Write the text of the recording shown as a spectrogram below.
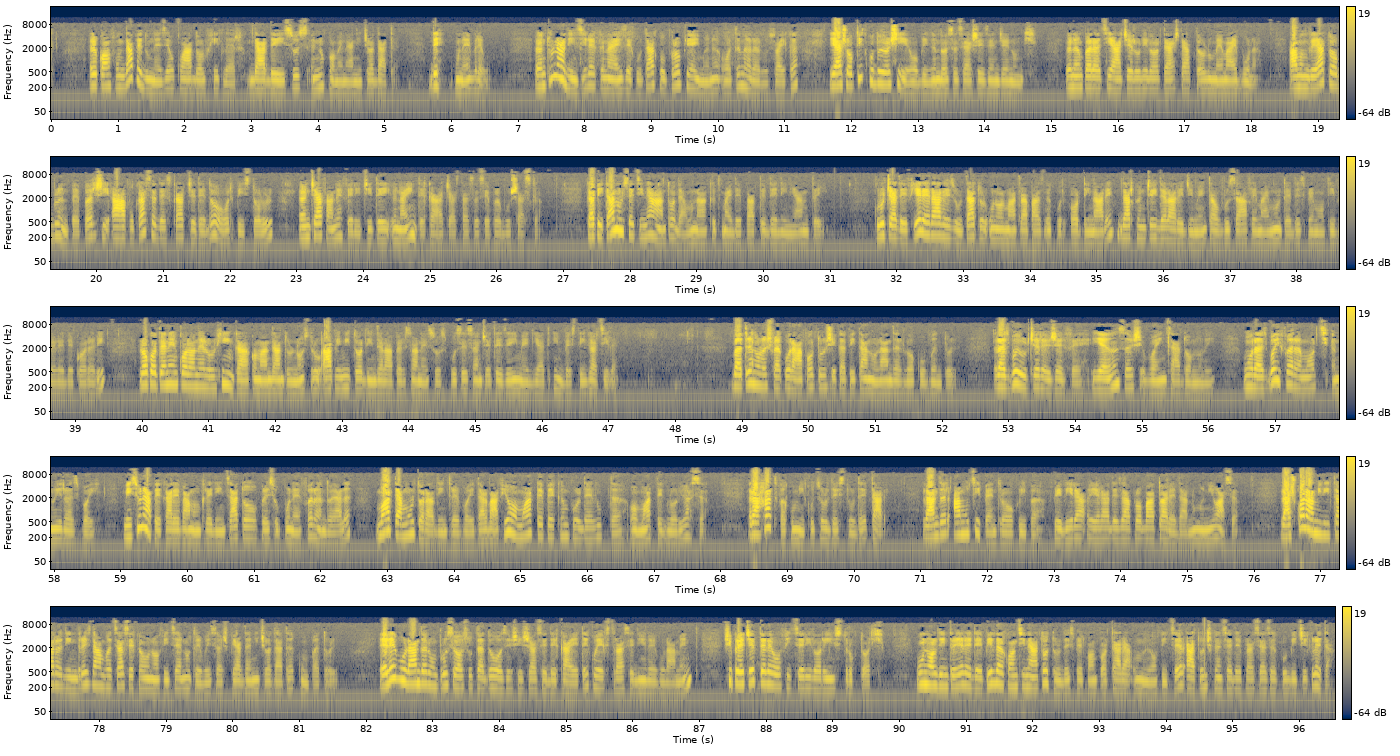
Îl confunda pe Dumnezeu cu Adolf Hitler, dar de Isus nu pomenea niciodată. De, un evreu. Într-una din zile, când a executat cu propria mână o tânără rusoaică, i-a șoptit cu duioșie, obligând-o să se așeze în genunchi. În împărăția cerurilor te așteaptă o lume mai bună. A mângâiat-o blând pe păr și a apucat să descarce de două ori pistolul în ceafa nefericitei înainte ca aceasta să se prăbușească. Capitanul se ținea întotdeauna cât mai departe de linia întâi. Crucea de fier era rezultatul unor matrapazlăcuri ordinare, dar când cei de la regiment au vrut să afle mai multe despre motivele decorării, locotenent colonelul Hinca, comandantul nostru, a primit ordin de la persoane suspuse să înceteze imediat investigațiile. Bătrânul își făcu raportul și capitanul Lander luă cuvântul. Războiul cere jerfe, e însă și voința Domnului. Un război fără morți nu-i război. Misiunea pe care v-am încredințat-o presupune, fără îndoială, moartea multora dintre voi, dar va fi o moarte pe câmpul de luptă, o moarte glorioasă. Rahat făcu micuțul destul de tare. Lander amuți pentru o clipă. Privirea era dezaprobatoare, dar nu mânioasă. La școala militară din Dresda învățase că un ofițer nu trebuie să-și piardă niciodată cumpătul. Elevul Lander umpluse 126 de caiete cu extrase din regulament și preceptele ofițerilor instructori. Unul dintre ele, de pildă, conținea totul despre comportarea unui ofițer atunci când se deplasează cu bicicleta.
